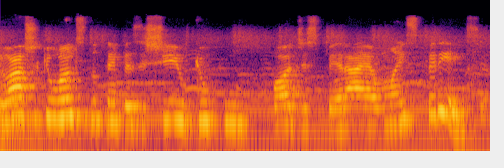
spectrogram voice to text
Eu acho que o antes do tempo existir, o que o público pode esperar é uma experiência.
